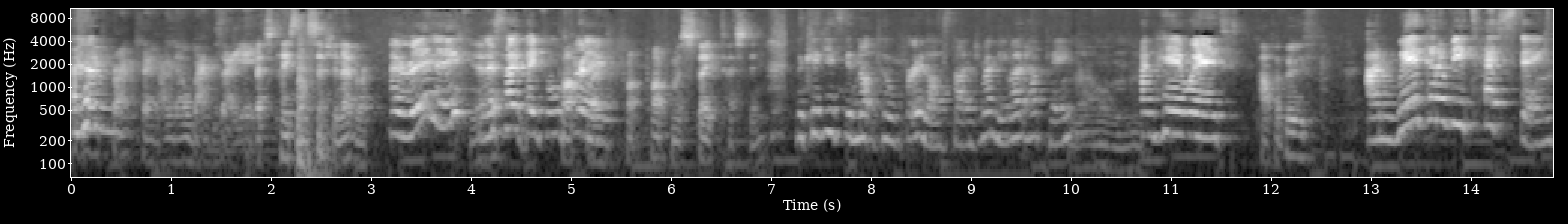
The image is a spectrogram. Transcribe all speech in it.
Um, Frankly, I know Banksy. Best tasting session ever. oh really? Yeah. Let's hope they pull Apart through. from, apart from estate testing. The cookies did not pull through last time. Do you remember? You weren't happy. No. I'm here with Papa Booth. and we're going to be testing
